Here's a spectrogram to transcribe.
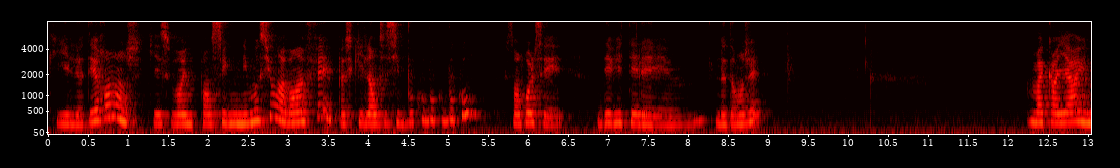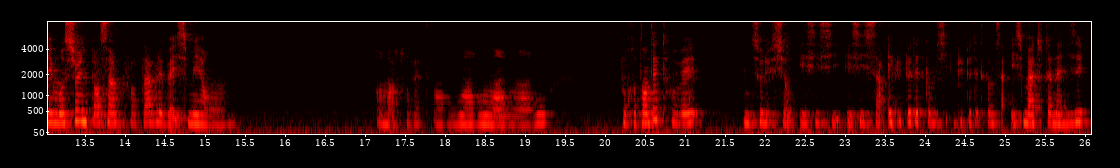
qui le dérange, qui est souvent une pensée une émotion avant un fait, parce qu'il anticipe beaucoup, beaucoup, beaucoup. Son rôle, c'est d'éviter le danger. Bah, quand il y a une émotion, une pensée inconfortable, eh ben, il se met en, en marche, en fait, en roue, en roue, en roue, en roue pour tenter de trouver une solution. Et si, si, et si ça, et puis peut-être comme ci, et puis peut-être comme ça. Il se met à tout analyser.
